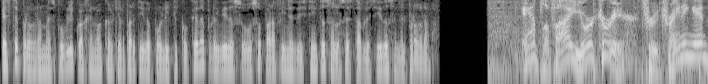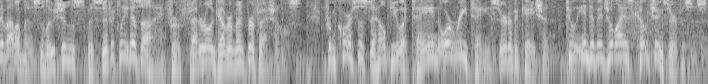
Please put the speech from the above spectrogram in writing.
Este programa es público ajeno a cualquier partido político. Queda prohibido su uso para fines distintos a los establecidos en el programa. Amplify your career through training and development solutions specifically designed for federal government professionals. From courses to help you attain or retain certification, to individualized coaching services,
